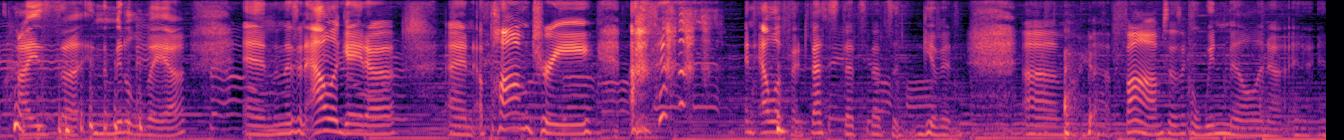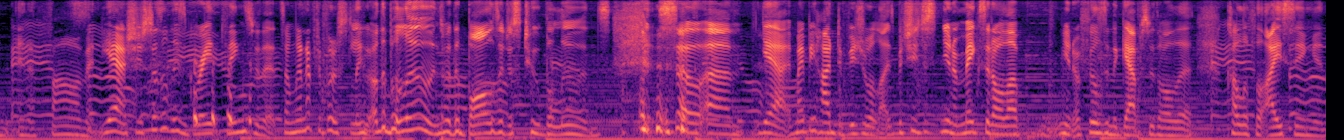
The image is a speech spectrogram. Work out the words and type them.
eyes uh, in the middle there, and then there's an alligator and a palm tree. An elephant. That's that's that's a given. Um, a farm. So there's like a windmill and a and a, and, a farm. And yeah, she just does all these great things with it. So I'm gonna have to put a link. Oh, the balloons where the balls are just two balloons. So um, yeah, it might be hard to visualize, but she just you know makes it all up. You know, fills in the gaps with all the colorful icing and,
